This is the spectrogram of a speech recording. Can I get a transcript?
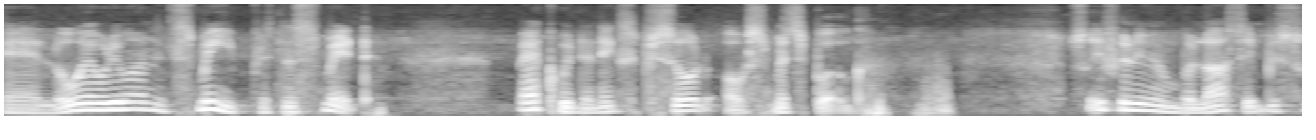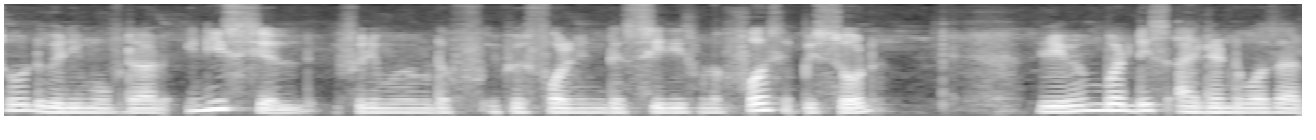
Hello everyone, it's me, President Smith, back with the next episode of Smithsberg. So if you remember last episode, we removed our initial. If you remember, the, if you're following the series from the first episode, remember this island was our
